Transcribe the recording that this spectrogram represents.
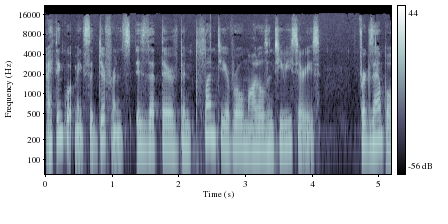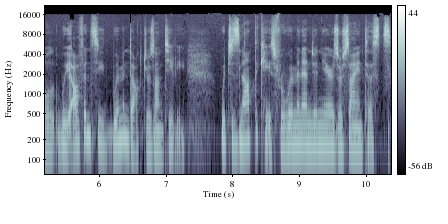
I think what makes a difference is that there have been plenty of role models in TV series. For example, we often see women doctors on TV, which is not the case for women engineers or scientists.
